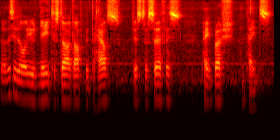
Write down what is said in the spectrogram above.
So this is all you need to start off with the house, just a surface, paintbrush and paints.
